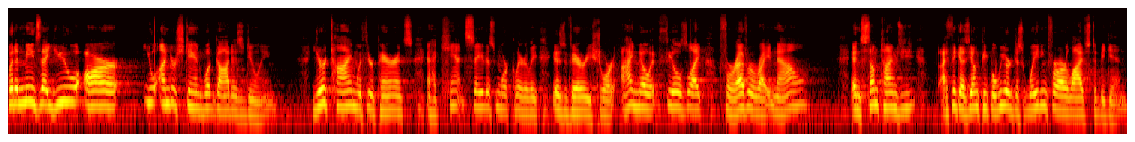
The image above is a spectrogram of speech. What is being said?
but it means that you are you understand what God is doing. Your time with your parents, and I can't say this more clearly, is very short. I know it feels like forever right now. And sometimes you, I think as young people, we are just waiting for our lives to begin.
